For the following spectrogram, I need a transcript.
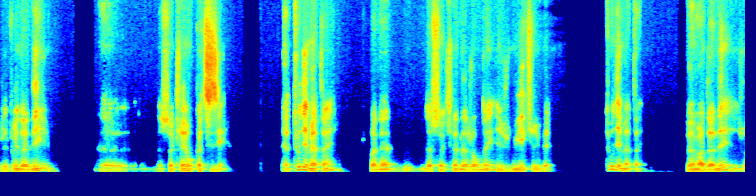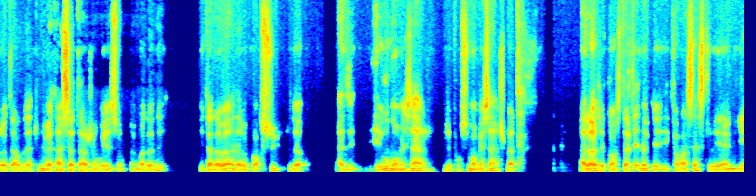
j'ai pris le livre euh, Le secret au quotidien. Et tous les matins, prenais le secret de la journée et je lui écrivais. Tous les matins. Puis à un moment donné, je retardais. Tous les matins à 7 heures, j'envoyais ça. à un moment donné, il était en avant, elle n'avait pas reçu. là, elle dit Et où mon message? J'ai poursuivi mon message ce matin. Alors, j'ai constaté qu'il commençait à se créer un lien.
